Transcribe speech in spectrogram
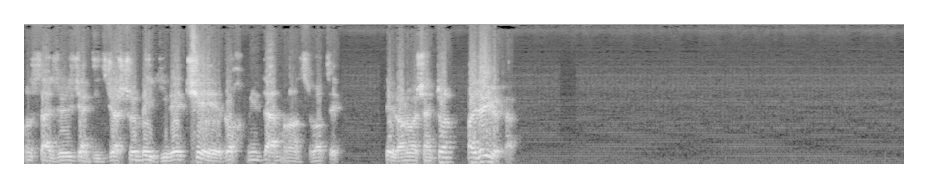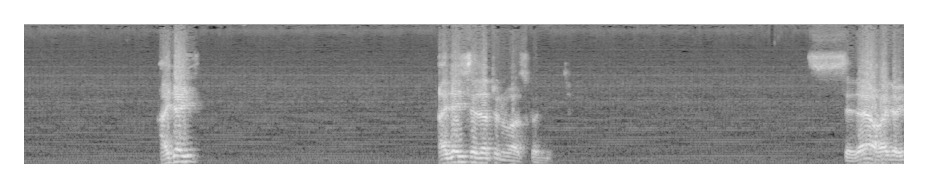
مستجر جدید جاش رو بگیره. چه رخ میده در مناسبات تهران و واشنگتن؟ آیدایی بفرم آیدایی. آیدایی صداتون رو باز کنید. صدای آقای دایی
